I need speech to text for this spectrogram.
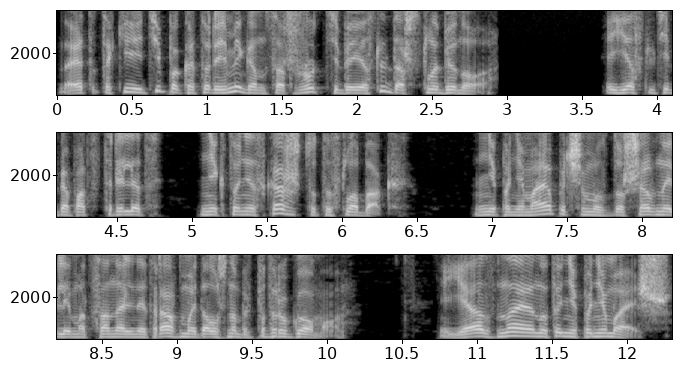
Это такие типы, которые мигом сожрут тебя, если дашь слабину. Если тебя подстрелят, никто не скажет, что ты слабак. Не понимаю, почему с душевной или эмоциональной травмой должно быть по-другому. Я знаю, но ты не понимаешь.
